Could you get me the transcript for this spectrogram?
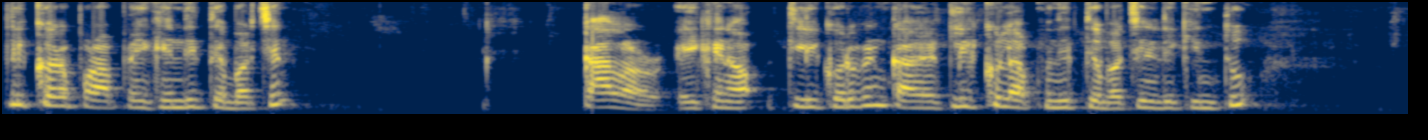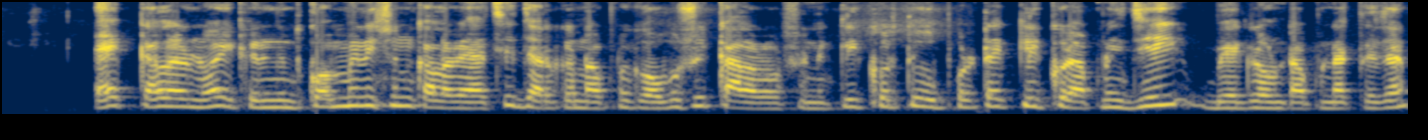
ক্লিক করার পর আপনি এখানে দেখতে পাচ্ছেন কালার এখানে ক্লিক করবেন কালার ক্লিক করলে আপনি দেখতে পাচ্ছেন, এটি কিন্তু এক কালার নয়, এখানে কিন্তু কম্বিনেশন কালারে আছে, যার কারণে আপনাকে অবশ্যই কালার অপশনে ক্লিক করতে উপরটায় ক্লিক করে আপনি যেই ব্যাকগ্রাউন্ডটা আপনি রাখতে চান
